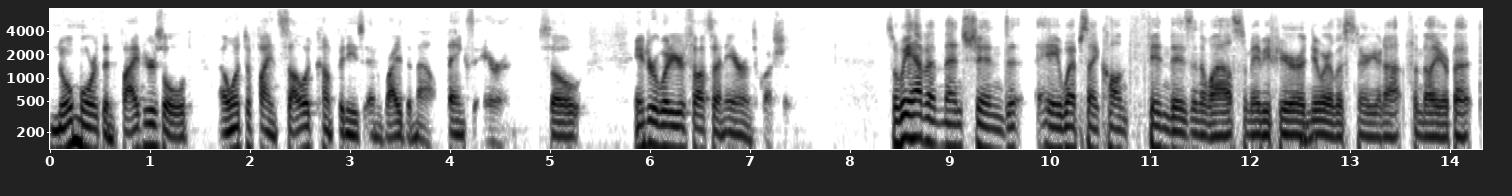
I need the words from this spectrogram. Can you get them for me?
no more than five years old. I want to find solid companies and ride them out. Thanks, Aaron. So, Andrew, what are your thoughts on Aaron's question? So we haven't mentioned a website called Finviz in a while. So maybe if you're a newer listener, you're not familiar, but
